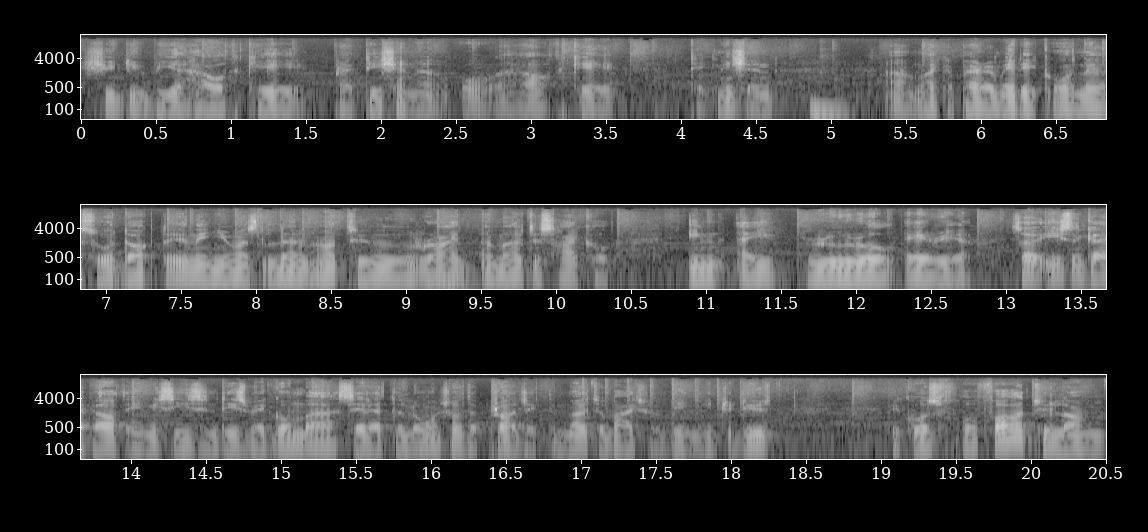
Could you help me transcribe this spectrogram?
should you be a healthcare practitioner or a healthcare technician, um, like a paramedic or nurse or doctor, and then you must learn how to ride a motorcycle in a rural area. So Eastern Cape Health MEC Sindiswa Gomba said at the launch of the project the motorbikes were being introduced because for far too long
